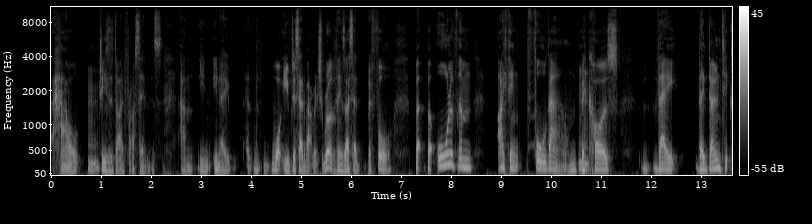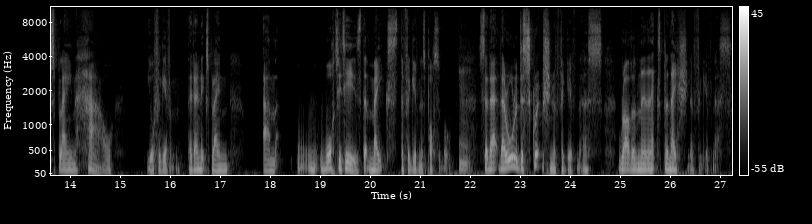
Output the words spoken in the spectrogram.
how Jesus died for our sins. Um, you you know what you've just said about Richard Rohr, the things I said before, but but all of them I think fall down because they they don't explain how you're forgiven. They don't explain um, what it is that makes the forgiveness possible. So they're, they're all a description of forgiveness rather than an explanation of forgiveness.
